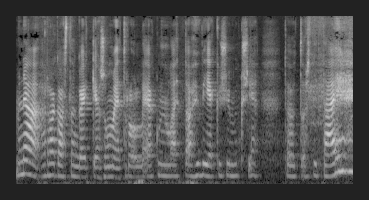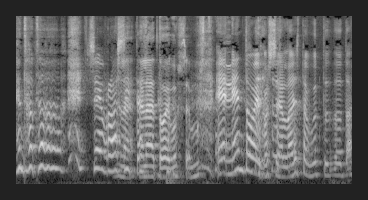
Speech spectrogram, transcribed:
Minä rakastan kaikkia sometrolleja, kun ne laittaa hyviä kysymyksiä. Toivottavasti tämä ei tota, seuraa älä, sitten. Älä toivo semmoista. En, en toivo sellaista, mutta tota,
